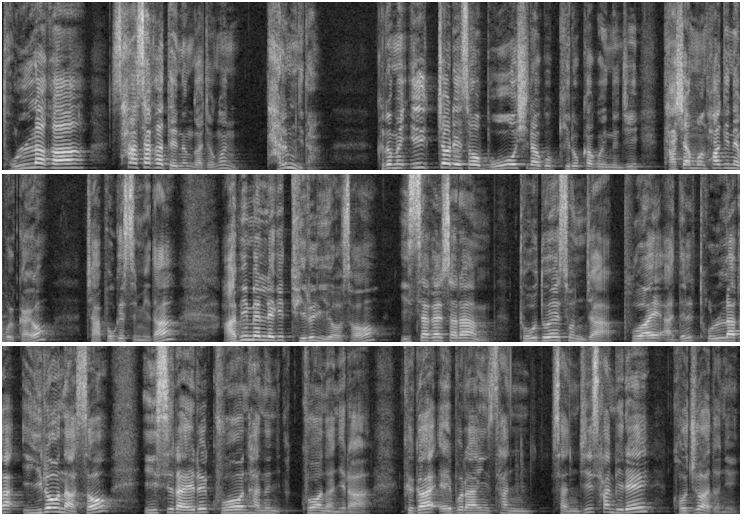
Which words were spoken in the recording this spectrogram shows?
돌라가 사사가 되는 과정은 다릅니다. 그러면 1절에서 무엇이라고 기록하고 있는지 다시 한번 확인해 볼까요? 자, 보겠습니다. 아비멜렉의 뒤를 이어서 이사갈 사람 도도의 손자 부하의 아들 돌라가 일어나서 이스라엘을 구원하는 구원하니라. 그가 에브라임 산, 산지 3일에 거주하더니.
